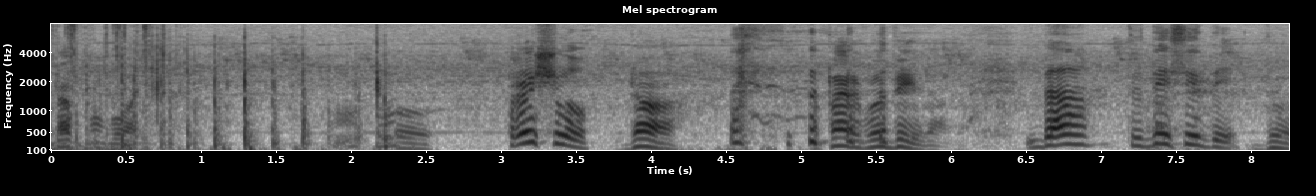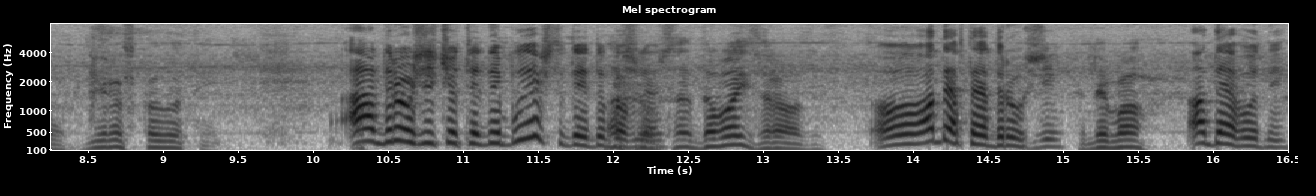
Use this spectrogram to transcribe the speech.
А там побачимо. Ага. О, Пройшло. да. Тепер води треба. Да, туди-сюди. Да. І розколоти. А дрожжі що ти не будеш туди А що, додати? все, давай зразу. О, а де в тебе дрожжі? Нема. А де вони?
